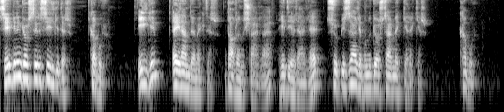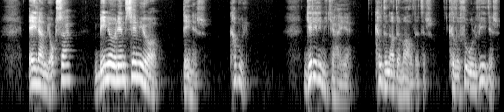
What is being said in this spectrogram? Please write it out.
Sevginin gösterisi ilgidir. Kabul. İlgi, eylem demektir. Davranışlarla, hediyelerle, sürprizlerle bunu göstermek gerekir. Kabul. Eylem yoksa, beni önemsemiyor denir. Kabul. Gelelim hikayeye. Kadın adamı aldatır. Kılıfı ulvidir.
